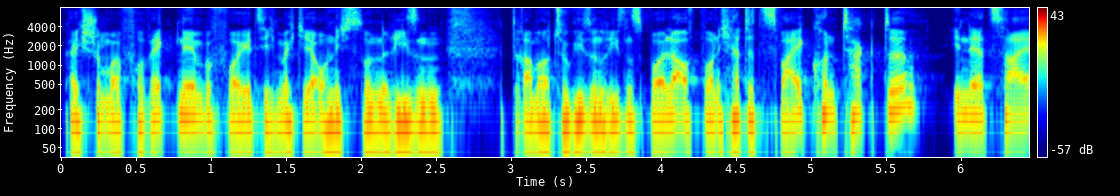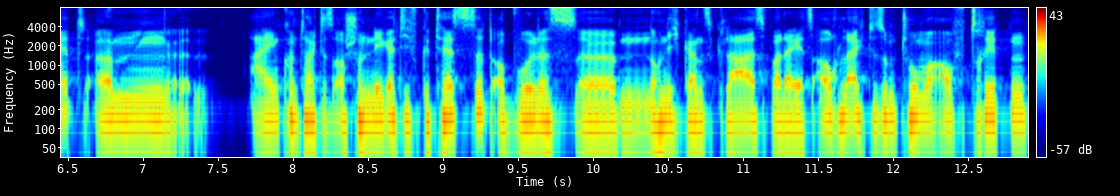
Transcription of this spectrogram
kann ich schon mal vorwegnehmen, bevor jetzt, ich möchte ja auch nicht so eine riesen Dramaturgie, so einen riesen Spoiler aufbauen. Ich hatte zwei Kontakte in der Zeit. Ähm, ein Kontakt ist auch schon negativ getestet, obwohl das ähm, noch nicht ganz klar ist, weil da jetzt auch leichte Symptome auftreten.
